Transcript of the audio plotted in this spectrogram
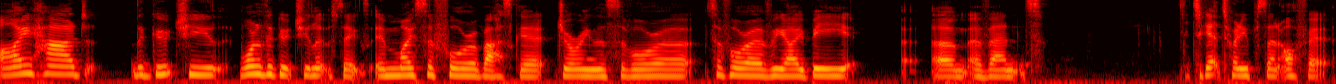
I had the Gucci one of the Gucci lipsticks in my Sephora basket during the Sephora Sephora VIB um, event to get 20% off it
